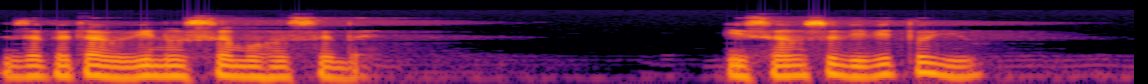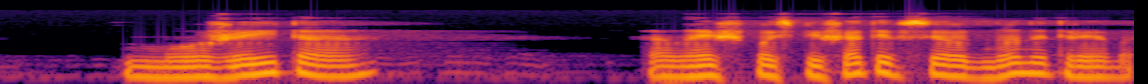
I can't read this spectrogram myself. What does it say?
запитав він у самого себе. І сам собі відповів. Може, і та, але ж поспішати все одно не треба.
